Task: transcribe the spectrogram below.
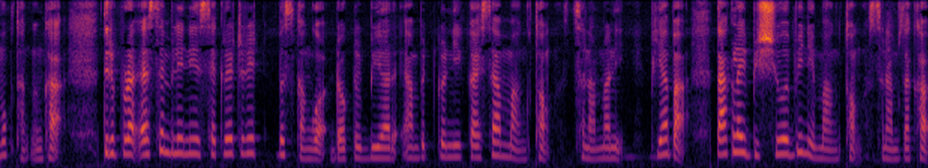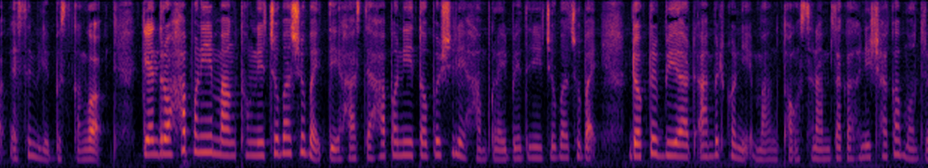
মুখ থাঙ্গা ত্রিপুরা অ্যাসেম্বলিনি সেক্রেটারিয়েট বসকাঙ্গ ডক্টর বি আর আম্বেদকরনি কাইসা মাংথং sanamnani phiaba তাকলাই bisyo bini mangthong sanamjakha assembly buskango kendro hapani mangthongni chuba chubai te haste hapani তপশিলি হামকরাই বেদিনী চোবা চোবাই ডক্টর বি আর আম্বেদকর নিয়ে মাংথং সানাম জাগা হনি শাখা মন্ত্রী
